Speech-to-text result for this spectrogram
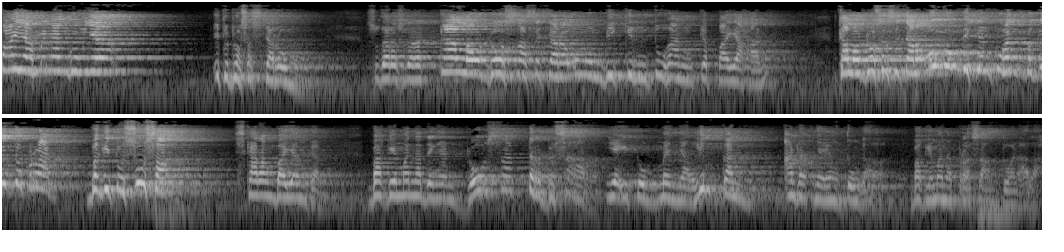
payah menanggungnya. Itu dosa secara umum. Saudara-saudara, kalau dosa secara umum bikin Tuhan kepayahan, kalau dosa secara umum bikin Tuhan begitu berat, begitu susah, sekarang bayangkan bagaimana dengan dosa terbesar yaitu menyalibkan anaknya yang tunggal. Bagaimana perasaan Tuhan Allah?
